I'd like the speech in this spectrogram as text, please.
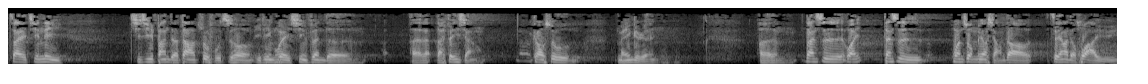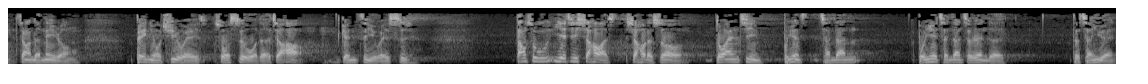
在经历奇迹般的大祝福之后，一定会兴奋的呃来分享，告诉每一个人。呃，但是万但是万众没有想到，这样的话语、这样的内容，被扭曲为说是我的骄傲跟自以为是。当初业绩消耗消耗的时候，都安静，不愿承担不愿承担责任的的成员，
